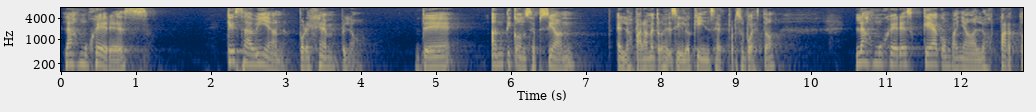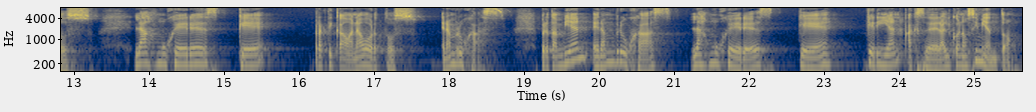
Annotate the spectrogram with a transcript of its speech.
las mujeres que sabían, por ejemplo, de anticoncepción, en los parámetros del siglo XV, por supuesto, las mujeres que acompañaban los partos, las mujeres que practicaban abortos, eran brujas, pero también eran brujas las mujeres que querían acceder al conocimiento,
